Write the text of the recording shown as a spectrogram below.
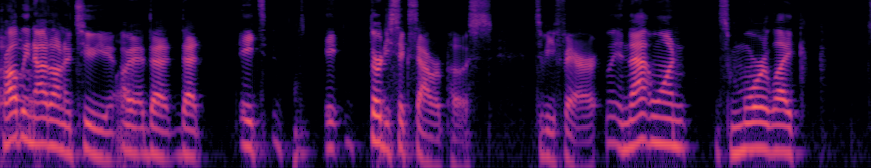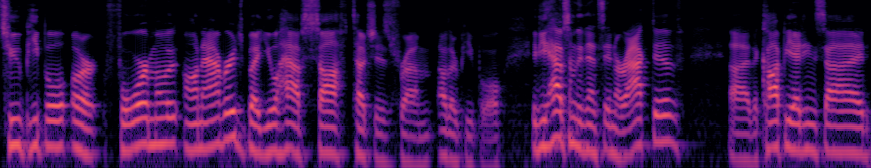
probably not on a two year, or that, that eight, eight, 36 hour posts, to be fair. In that one, it's more like two people or four mo- on average, but you'll have soft touches from other people. If you have something that's interactive, uh, the copy editing side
